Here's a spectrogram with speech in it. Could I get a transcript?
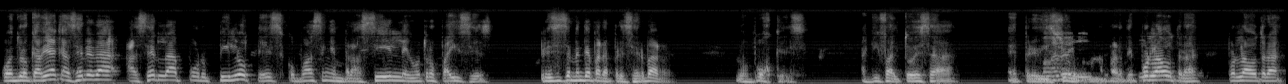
Cuando lo que había que hacer era hacerla por pilotes, como hacen en Brasil, en otros países, precisamente para preservar los bosques. Aquí faltó esa previsión por una parte. Por la otra, por la otra,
